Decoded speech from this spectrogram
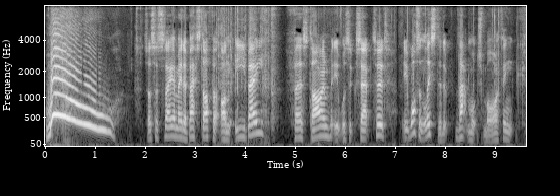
Woo! So as I say, I made a best offer on eBay. First time it was accepted. It wasn't listed at that much more. I think,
